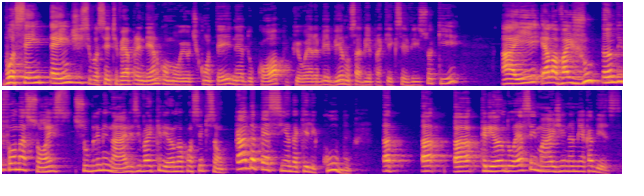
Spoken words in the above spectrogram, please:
você entende, se você estiver aprendendo, como eu te contei, né, do copo, que eu era bebê, não sabia para que, que servia isso aqui, aí ela vai juntando informações subliminares e vai criando uma concepção. Cada pecinha daquele cubo tá, tá, tá criando essa imagem na minha cabeça.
